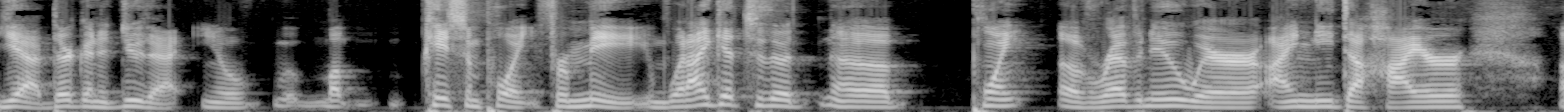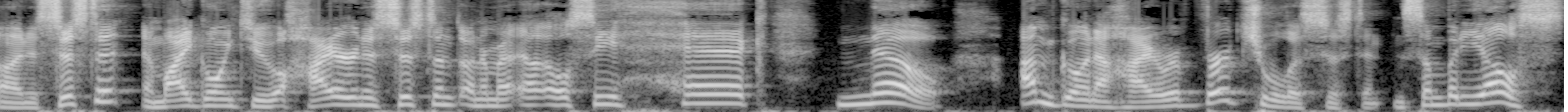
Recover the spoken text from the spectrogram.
yeah, they're going to do that. You know, case in point for me, when I get to the uh, point of revenue where I need to hire an assistant, am I going to hire an assistant under my LLC? Heck no. I'm going to hire a virtual assistant and somebody else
